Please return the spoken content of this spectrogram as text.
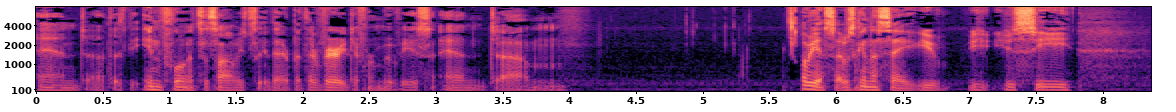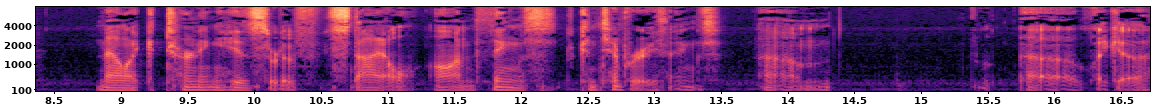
and uh, the, the, influence is obviously there, but they're very different movies. And um, oh yes, I was going to say you, you, you see Malick turning his sort of style on things, contemporary things, um, uh, like a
